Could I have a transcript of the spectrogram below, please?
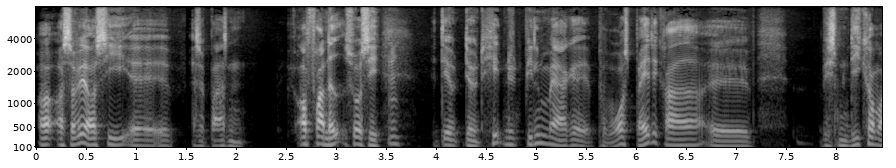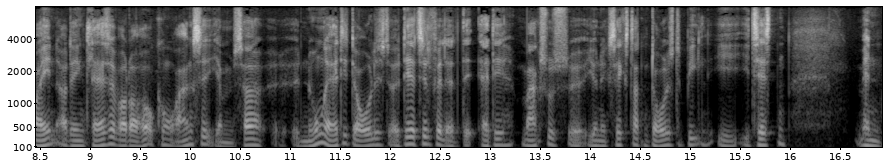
Og, og så vil jeg også sige, øh, altså bare sådan op fra ned, så at sige, mm. det, er jo, det er jo et helt nyt bilmærke på vores breddegrader. Øh, hvis man lige kommer ind, og det er en klasse, hvor der er hård konkurrence, jamen så øh, nogle af de dårligste, og i det her tilfælde er det, er det Maxus øh, Unix 6, der er den dårligste bil i, i testen. Men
